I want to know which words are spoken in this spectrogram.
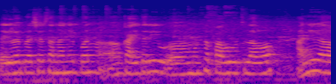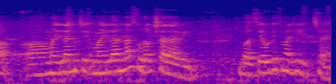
रेल्वे प्रशासनाने पण काहीतरी मोठं पाऊल उचलावं आणि महिलांची महिलांना सुरक्षा द्यावी बस एवढीच माझी इच्छा आहे.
